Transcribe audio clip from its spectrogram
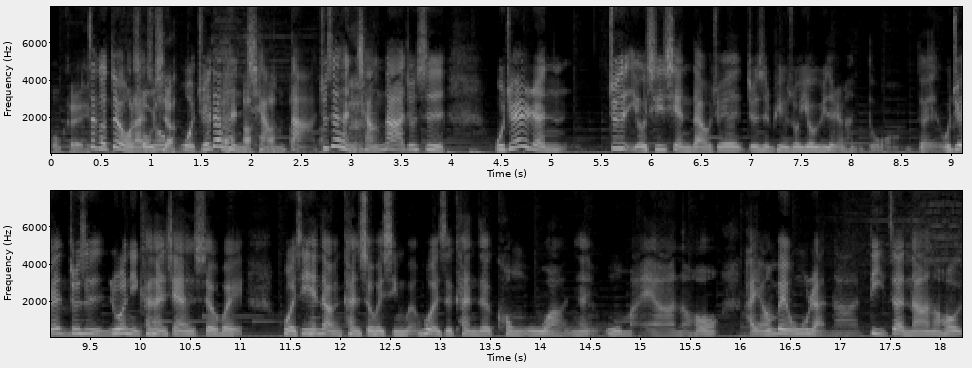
，OK，这个对我来说，我觉得很强大，就是很强大，就是我觉得人。就是，尤其现代，我觉得就是，譬如说，忧郁的人很多。对，我觉得就是，如果你看看现在的社会，或者是一天到晚看社会新闻，或者是看这个空污啊，你看雾霾啊，然后海洋被污染啊，地震啊，然后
